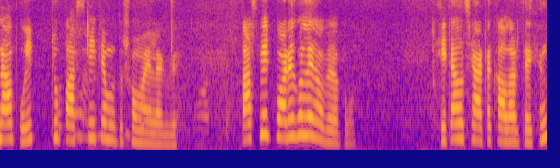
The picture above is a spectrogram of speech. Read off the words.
না আপু, একটু পাঁচ মিনিটের মতো সময় লাগবে। পাঁচ মিনিট পরে হলে হবে আপু। এটা হচ্ছে আটা কালার, দেখেন।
